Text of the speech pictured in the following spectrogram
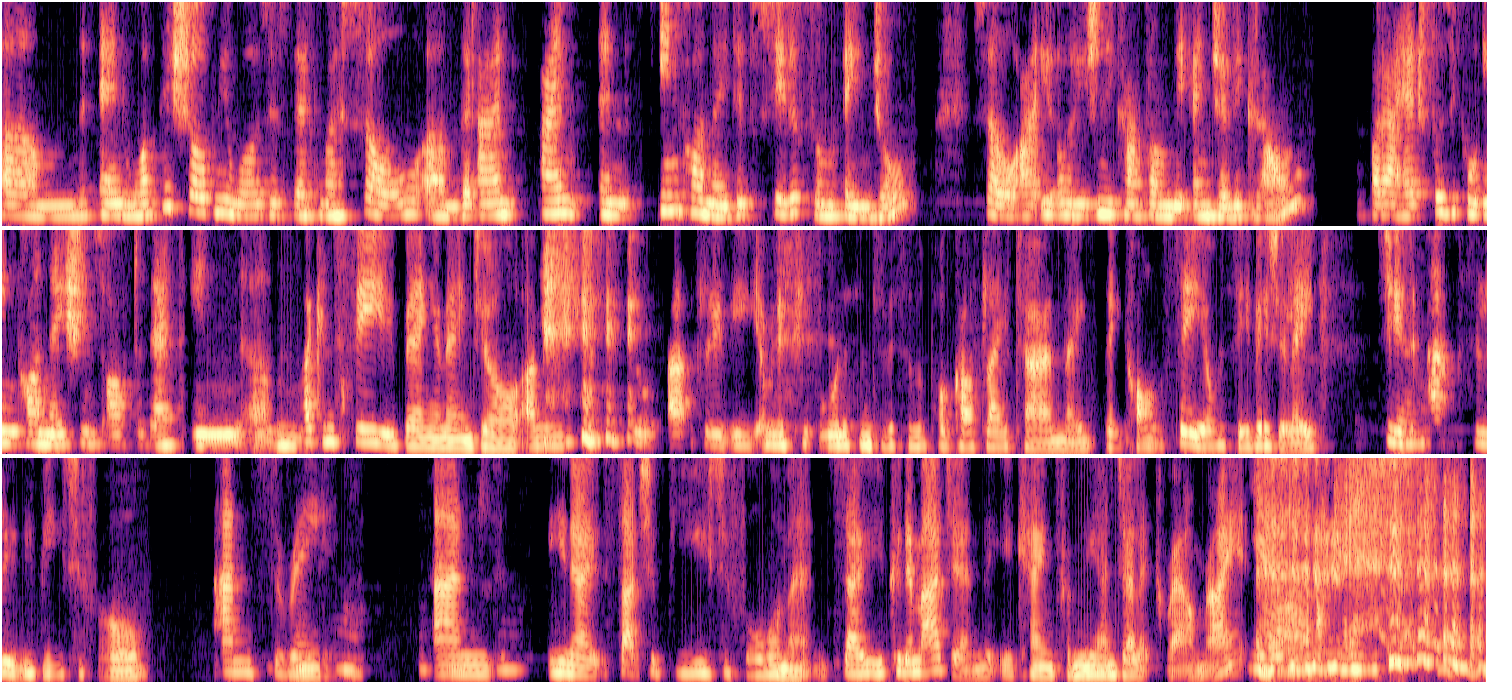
Um, and what they showed me was is that my soul, um, that I'm I'm an incarnated seraphim angel. So I originally come from the angelic realm, but I had physical incarnations after that. In um, I can see you being an angel. I mean, absolutely. I mean, if people will listen to this in the podcast later and they they can't see, obviously visually, she's yeah. absolutely beautiful and serene, and you know, such a beautiful woman. So you could imagine that you came from the angelic realm, right? Yeah.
